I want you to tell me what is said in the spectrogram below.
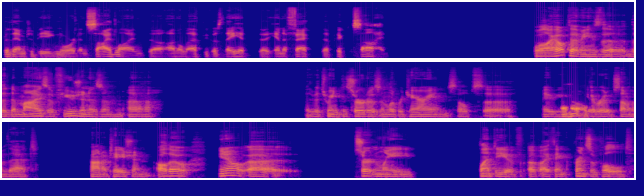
for them to be ignored and sidelined uh, on the left because they had, uh, in effect, picked a side. Well, I hope that means the the demise of fusionism between conservatives and libertarians helps uh, maybe get rid of some of that connotation. Although, you know, uh, certainly plenty of, of I think principled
